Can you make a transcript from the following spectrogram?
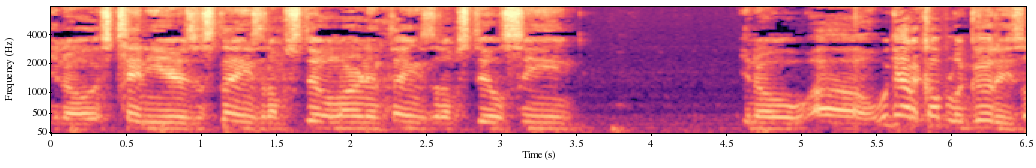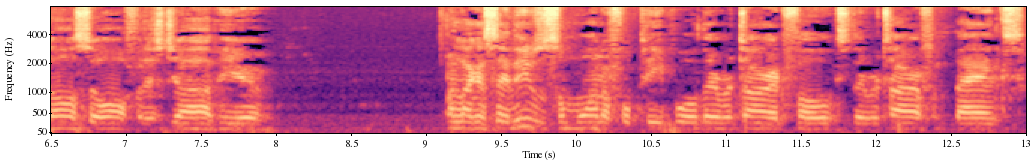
You know, it's 10 years. It's things that I'm still learning, things that I'm still seeing. You know, uh, we got a couple of goodies also off of this job here. And like I said, these are some wonderful people. They're retired folks. They retired from banks.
